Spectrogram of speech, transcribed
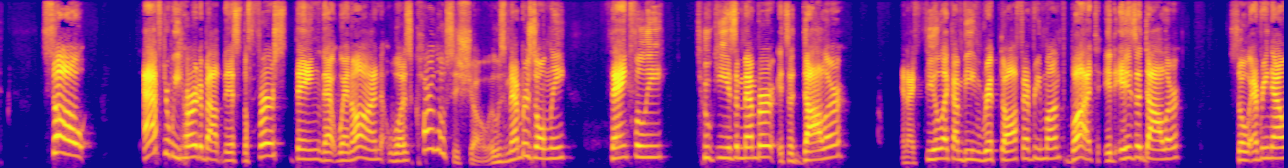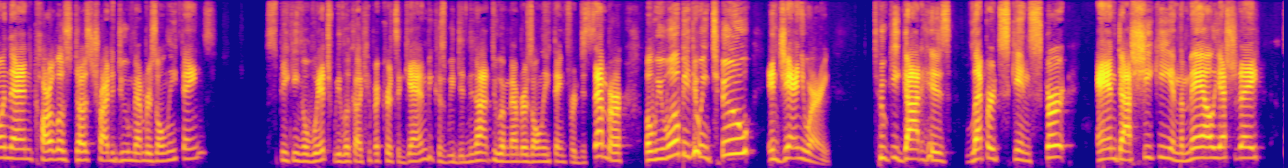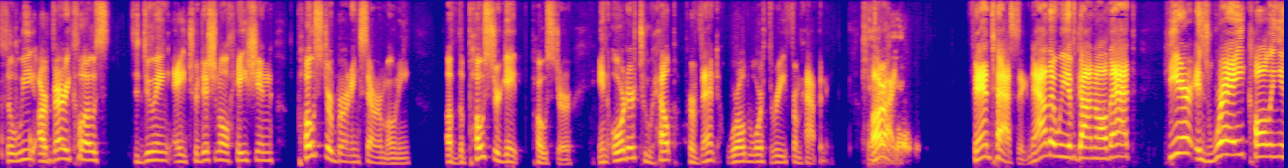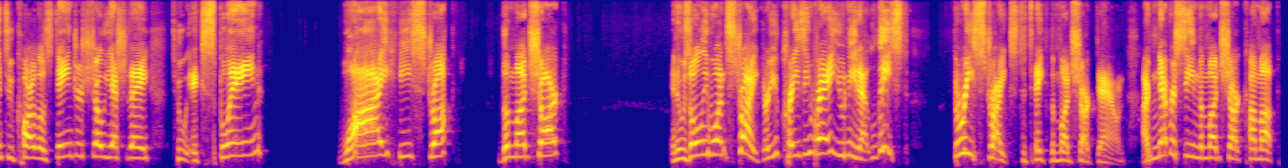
So after we heard about this, the first thing that went on was Carlos's show. It was members only. Thankfully, Tookie is a member. It's a dollar. And I feel like I'm being ripped off every month, but it is a dollar. So every now and then, Carlos does try to do members only things. Speaking of which, we look like hypocrites again because we did not do a members only thing for December, but we will be doing two in January. Tookie got his leopard skin skirt and dashiki in the mail yesterday. So we are very close to doing a traditional Haitian poster burning ceremony of the Postergate poster in order to help prevent World War III from happening. All right. Fantastic. Now that we have gotten all that, here is Ray calling into Carlos Danger show yesterday to explain why he struck the mud shark. And it was only one strike. Are you crazy, Ray? You need at least three strikes to take the mud shark down. I've never seen the mud shark come up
